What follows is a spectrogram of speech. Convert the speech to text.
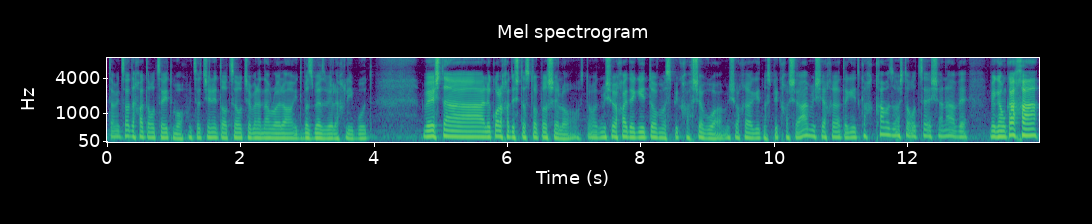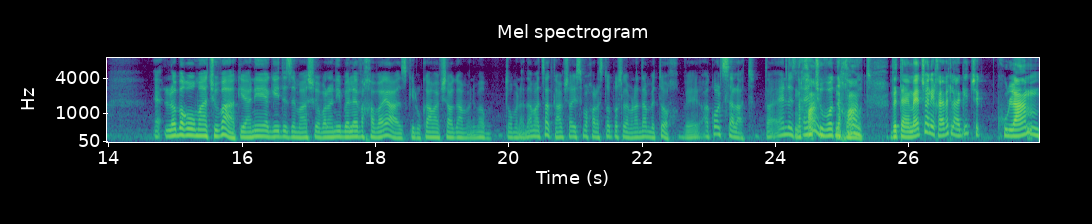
אתה מצד אחד אתה רוצה לתמוך, מצד שני אתה רוצה עוד שבן אדם לא יתבזבז וילך לאיבוד. ויש את ה... לכל אחד יש את הסטופר שלו. זאת אומרת, מישהו אחד יגיד, טוב, מספיק לך שבוע, מישהו אחר יגיד, מספיק לך שעה, מישהו אחר תגיד, קח כמה זמן שאתה רוצה, שנה, ו... וגם ככה, לא ברור מה התשובה, כי אני אגיד איזה משהו, אבל אני בלב החוויה, אז כאילו כמה אפשר גם, אני אומר, בתור בן אדם מהצד, כמה אפשר לסמוך על הסטופר של הבן אדם בתוך, והכל סלט. אתה, אין, נכון, אין תשובות נכון. נכונות. ואת האמת שאני חייבת להגיד שכולם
